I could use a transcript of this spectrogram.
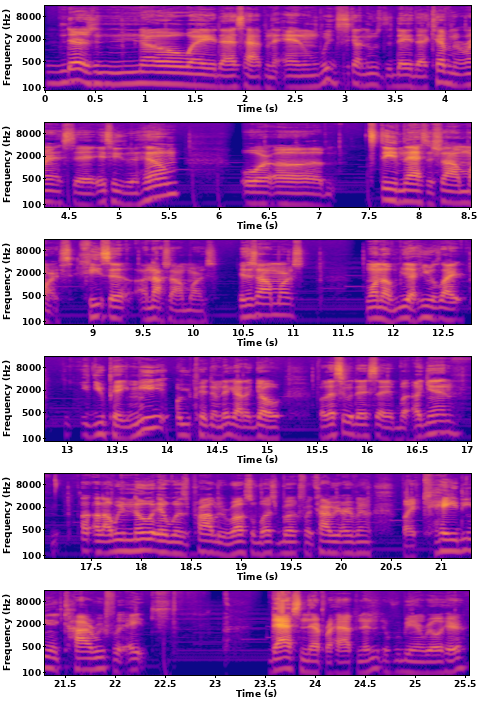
there's no way that's happening. And we just got news today that Kevin Durant said it's either him or uh, Steve Nash and Sean Marks. He said, uh, not Sean Marks. Is it Sean Marks? One of them. Yeah, he was like, you pick me or you pick them. They got to go. But let's see what they say. But again, uh, uh we knew it was probably Russell Westbrook for Kyrie Irving, but KD and Kyrie for AD that's never happening, if we're being real here.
